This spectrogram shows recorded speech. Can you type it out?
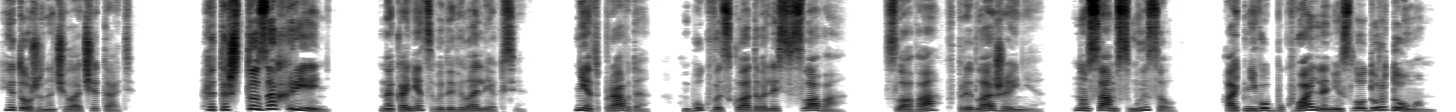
и тоже начала читать. «Это что за хрень?» — наконец выдавила Лекси. «Нет, правда, буквы складывались в слова, слова в предложения, но сам смысл от него буквально несло дурдомом.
